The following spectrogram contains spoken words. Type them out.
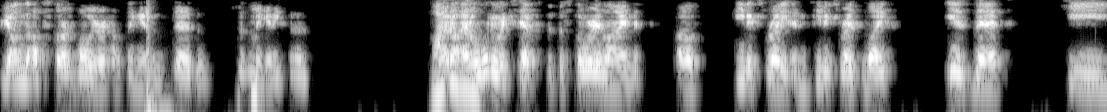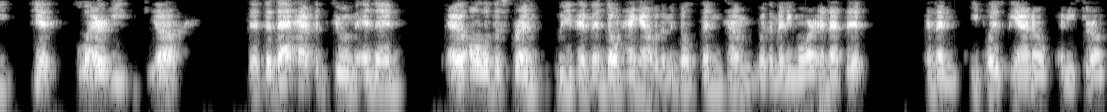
young upstart lawyer helping him instead? It doesn't make any sense. Why I don't, I don't want to accept that the storyline of Phoenix Wright and Phoenix Wright's life is that he gets, or he, uh, that, that that happens to him and then all of his friends leave him and don't hang out with him and don't spend time with him anymore and that's it. And then he plays piano and he's drunk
